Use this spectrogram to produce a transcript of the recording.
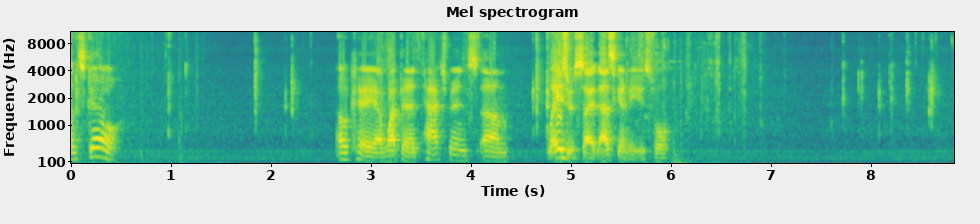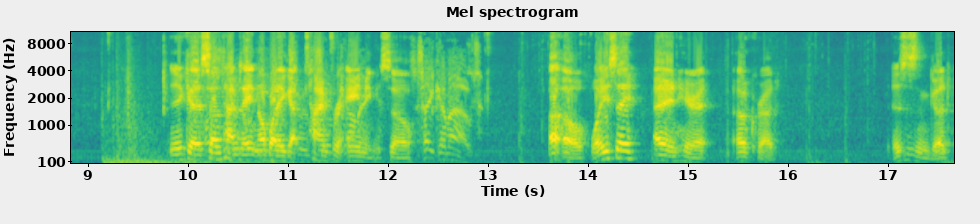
Let's go. Okay, uh, weapon attachments. Um, laser sight. That's gonna be useful. Because sometimes ain't nobody got time for aiming, so. Take him out. Uh oh, what do you say? I didn't hear it. Oh crud. This isn't good.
